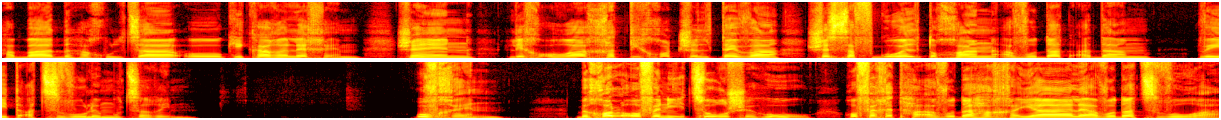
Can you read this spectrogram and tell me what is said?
הבד, החולצה או כיכר הלחם, שהן לכאורה חתיכות של טבע שספגו אל תוכן עבודת אדם והתעצבו למוצרים. ובכן, בכל אופן ייצור שהוא, הופכת העבודה החיה לעבודה צבורה,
